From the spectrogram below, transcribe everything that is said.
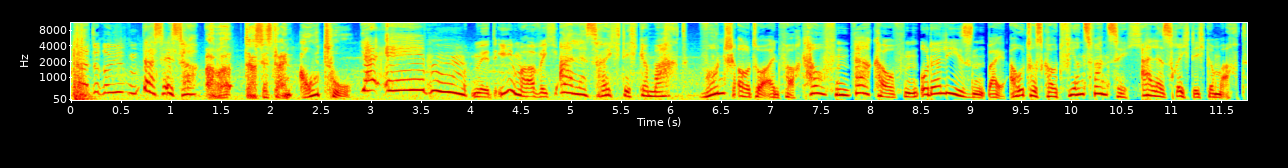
Da drüben. Das ist er. Aber das ist ein Auto. Ja, eben. Mit ihm habe ich alles richtig gemacht. Wunschauto einfach kaufen, verkaufen oder leasen. Bei Autoscout24. Alles richtig gemacht.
